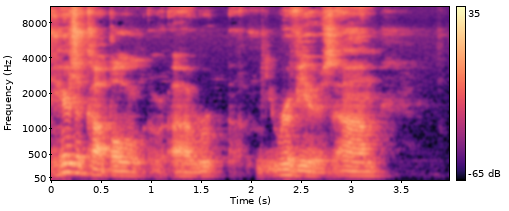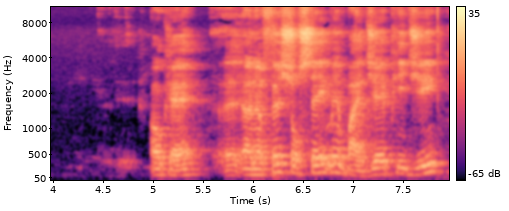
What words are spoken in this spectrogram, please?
here's a couple uh, re- reviews. Um, okay, an official statement by JPG.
